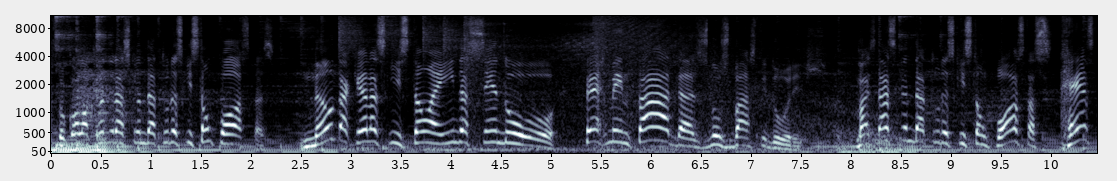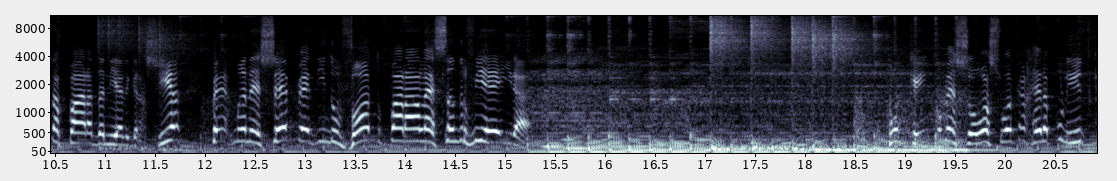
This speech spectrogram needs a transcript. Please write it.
Estou colocando nas candidaturas que estão postas, não daquelas que estão ainda sendo fermentadas nos bastidores. Mas das candidaturas que estão postas, resta para Daniele Garcia permanecer pedindo voto para Alessandro Vieira. Com quem começou a sua carreira política.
